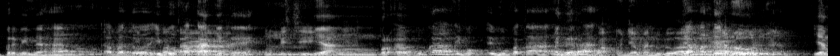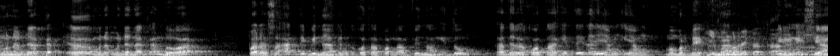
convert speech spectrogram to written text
perpindahan apa tuh ibu, kota, kita provinsi. yang per- eh, bukan ibu ibu kota negara. Waktu zaman dulu ah. Zaman dulu dulunya. yang menandakan eh, men- menandakan bahwa pada saat dipindahkan ke kota Pangkal Pinang itu adalah kota kita lah yang yang memerdekakan, Yang memerdekakan. Indonesia.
